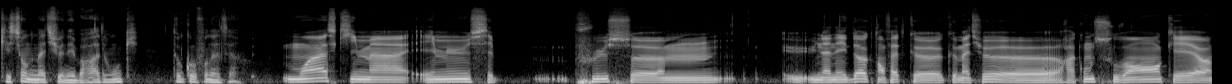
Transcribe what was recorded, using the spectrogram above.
Question de Mathieu Nebra, donc, ton cofondateur. Moi, ce qui m'a ému, c'est plus euh, une anecdote en fait que, que Mathieu euh, raconte souvent, qui est euh,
